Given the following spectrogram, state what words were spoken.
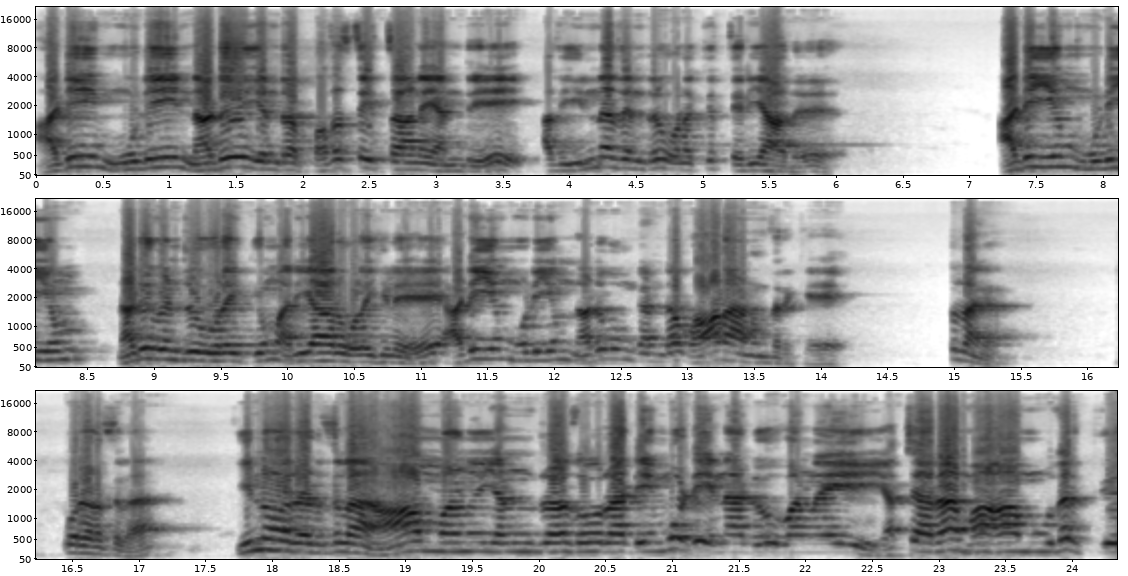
அடி முடி நடு என்ற பதத்தைத்தானே அன்றி அது இன்னதென்று உனக்கு தெரியாது. அடியும் முடியும் நடுவென்று உரைக்கும் அறியார் உலகிலே அடியும் முடியும் நடுவும் கண்ட வான ஆனந்தருக்கே சொல்றாங்க. ஒரு இடத்துல. இன்னொரு இடத்துல ஆமனு என்றதோர் அடிமுடி நடுவனை அச்சர மாமுதற்கு.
